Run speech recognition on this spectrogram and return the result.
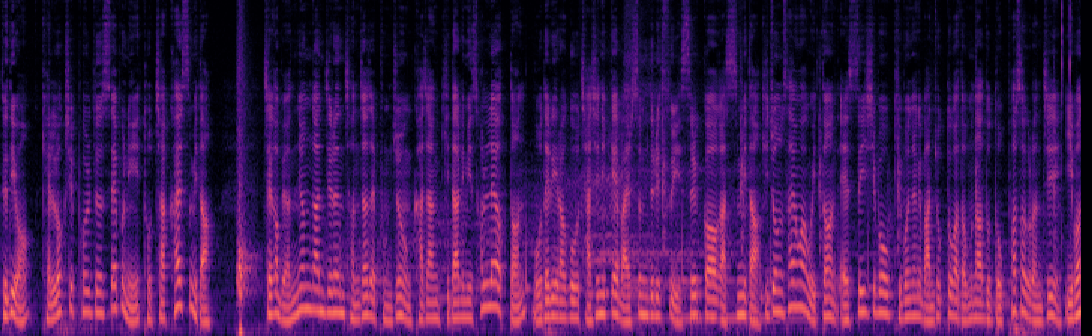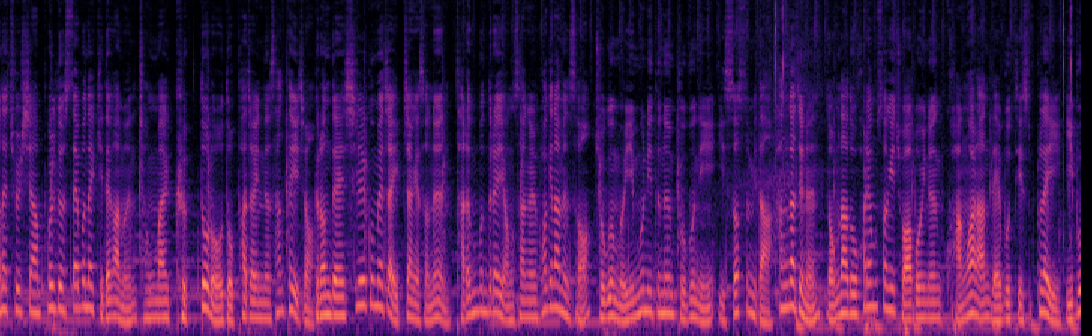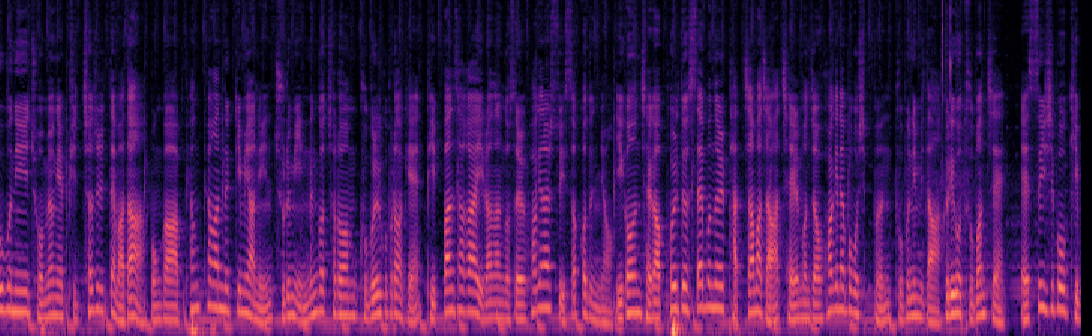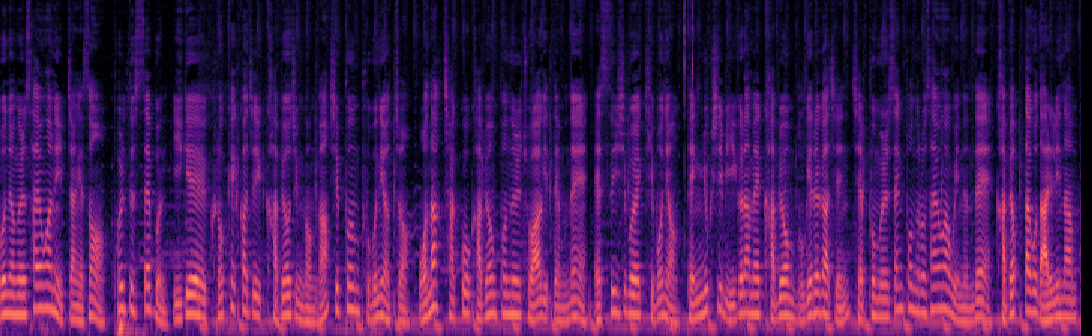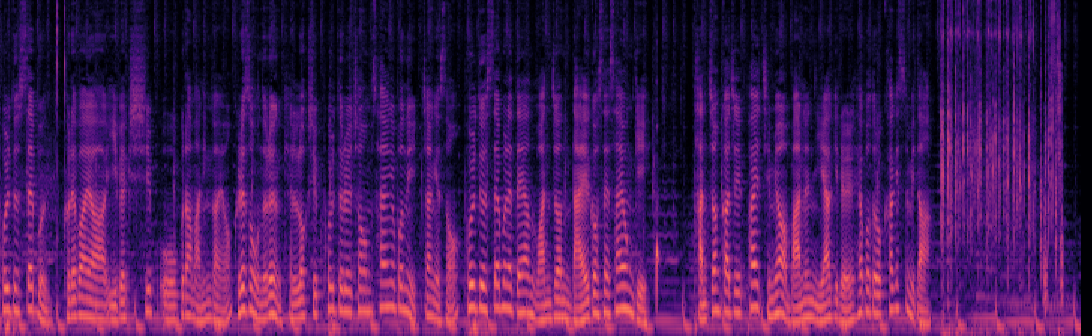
드디어 갤럭시 폴드 7이 도착하였습니다. 제가 몇 년간 지른 전자제품 중 가장 기다림이 설레었던 모델이라고 자신있게 말씀드릴 수 있을 것 같습니다. 기존 사용하고 있던 S25 기본형의 만족도가 너무나도 높아서 그런지 이번에 출시한 폴드 7의 기대감은 정말 극도로 높아져 있는 상태이죠. 그런데 실구매자 입장에서는 다른 분들의 영상을 확인하면서 조금 의문이 드는 부분이 있었습니다. 한 가지는 너무나도 활용성이 좋아 보이는 광활한 내부 디스플레이 이 부분이 조명에 비춰질 때마다 뭔가 평평한 느낌이 아닌 주름이 있는 것처럼 구불구불하게 빛 반사가 일어난 것을 확인할 수 있었거든요. 이건 제가 폴드 7을 받자마자 제일 먼저 확인해보고 싶은 부분입니다. 그리고 두 번째, S25 기본형을 사용하는 입장에서 폴드 7 이게 그렇게까지 가벼워진 건가 싶은 부분이었죠. 워낙 작고 가벼운 폰을 좋아하기 때문에 S25의 기본형 162g의 가벼운 무게를 가진 제품을 생폰으로 사용하고 있는데 가볍다고 난리난 폴드 7 그래봐야 215g 아닌가요? 그래서 오늘은 갤럭시 폴드를 처음 사용해보는 입장에서 폴드 7에 대한 완전 날것의 사용기 단점까지 파헤치며 많은 이야기를 해보도록 하겠습니다.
